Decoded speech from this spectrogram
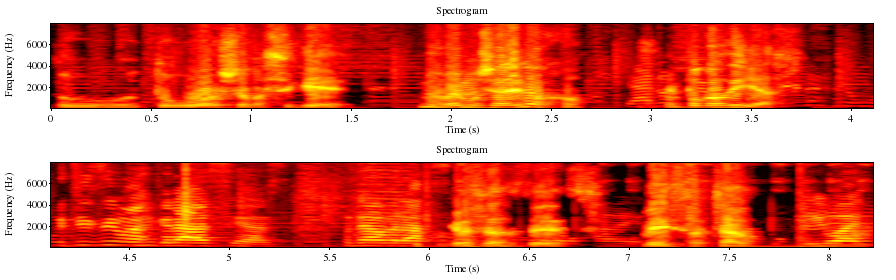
tu, workshop, así que nos vemos en el ojo en pocos días. Muchísimas gracias. Un abrazo. Gracias a ustedes. Besos, chao. Igual.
